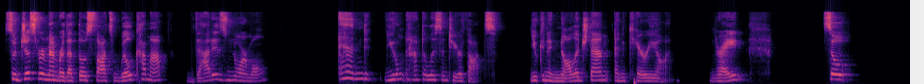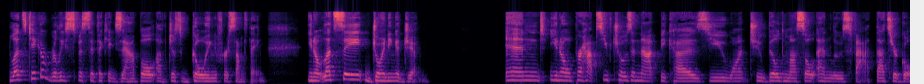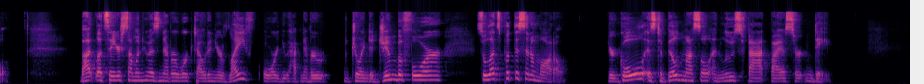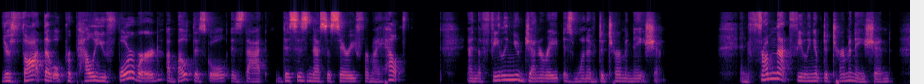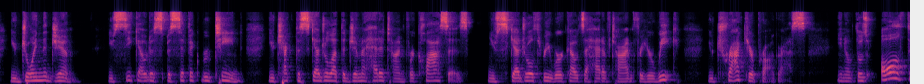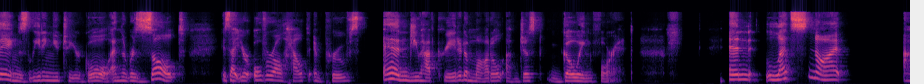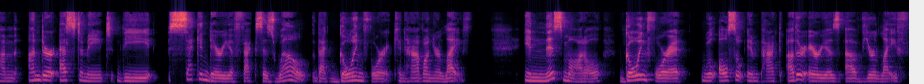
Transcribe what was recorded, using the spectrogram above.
So just remember that those thoughts will come up that is normal. And you don't have to listen to your thoughts. You can acknowledge them and carry on. right? So let's take a really specific example of just going for something. You know, let's say joining a gym. And, you know, perhaps you've chosen that because you want to build muscle and lose fat. That's your goal. But let's say you're someone who has never worked out in your life or you have never joined a gym before. So let's put this in a model. Your goal is to build muscle and lose fat by a certain date. Your thought that will propel you forward about this goal is that this is necessary for my health. And the feeling you generate is one of determination. And from that feeling of determination, you join the gym. You seek out a specific routine. You check the schedule at the gym ahead of time for classes. You schedule three workouts ahead of time for your week. You track your progress. You know, those all things leading you to your goal. And the result is that your overall health improves and you have created a model of just going for it. And let's not um, underestimate the secondary effects as well that going for it can have on your life. In this model, going for it will also impact other areas of your life.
